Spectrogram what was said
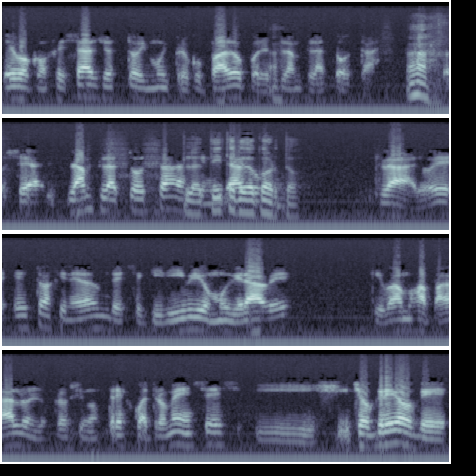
debo confesar, yo estoy muy preocupado por el plan Platota. Ah, O sea, el plan Platota... platita quedó corto. Claro, eh, esto ha generado un desequilibrio muy grave que vamos a pagarlo en los próximos 3, 4 meses y, y yo creo que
